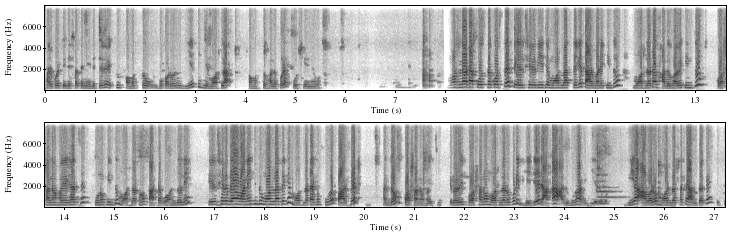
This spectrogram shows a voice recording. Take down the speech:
ভালো করে তেলের সাথে নেড়ে চেড়ে একটু সমস্ত উপকরণ দিয়ে যে মশলা, সমস্ত ভালো করে কষিয়ে নেব। মশলাটা কষতে কষতে তেল ছেড়ে দিয়েছে মশলার থেকে, তার মানে কিন্তু মশলাটা ভালোভাবে কিন্তু কষানো হয়ে গেছে, কোনো কিন্তু মশলার কোনো কাঁচা গন্ধ নেই। তেল ছেড়ে দেওয়া মানেই কিন্তু মশলা থেকে মশলাটা একদম পুরো পারফেক্ট একদম কষানো হয়েছে। এবার ওই কষানো মশলার উপরই ভেজে রাখা আলুগুলো আমি দিয়ে দেবো। দিয়ে আবারও মশলার সাথে আলুটাকে একটু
